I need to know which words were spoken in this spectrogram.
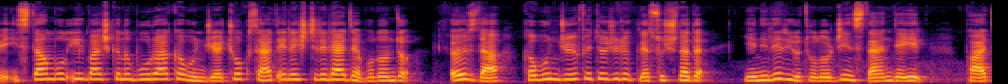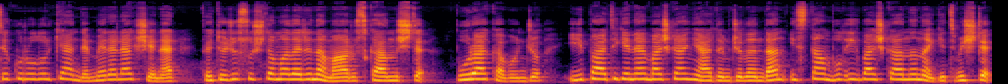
ve İstanbul İl Başkanı Buğra Kavuncu'ya çok sert eleştirilerde bulundu. Özdağ, Kavuncu'yu FETÖ'cülükle suçladı. Yenilir yutulur cinsten değil. Parti kurulurken de Meral Akşener FETÖ'cü suçlamalarına maruz kalmıştı. Burak Kavuncu, İyi Parti Genel Başkan Yardımcılığından İstanbul İl Başkanlığı'na gitmişti.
